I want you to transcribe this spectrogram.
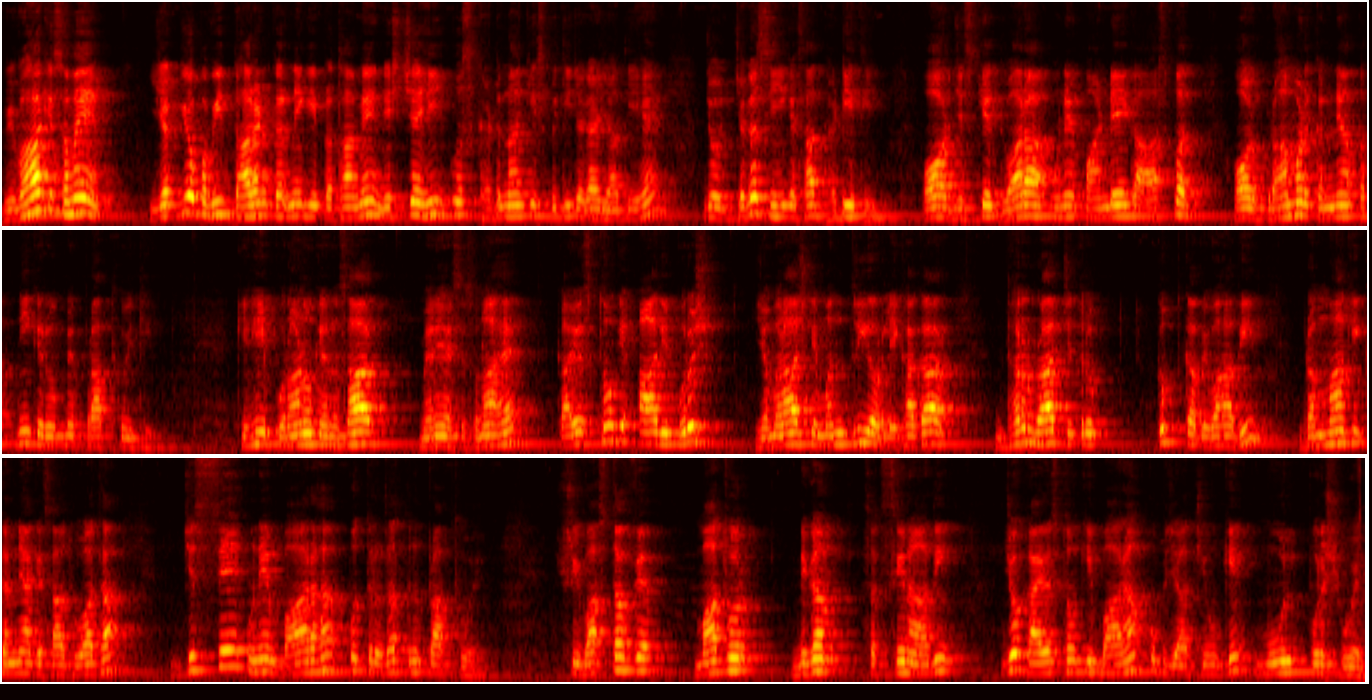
विवाह के समय यज्ञोपवीत धारण करने की प्रथा में निश्चय ही उस घटना की स्मृति जगाई जाती है, जो जगत सिंह के साथ घटी थी और जिसके द्वारा उन्हें पांडे का आस्पद और ब्राह्मण कन्या पत्नी के रूप में प्राप्त हुई थी। किन्हीं पुराणों के अनुसार मैंने ऐसे सुना है, कायस्थों के आदि पुरुष, यमराज के मंत्री और लेखाकार, धर्मराज चित्रगुप्त का विवाह भी ब्रह्मा की कन्या के साथ हुआ था, जिससे उन्हें बारह पुत्र रत्न प्राप्त हुए। श्रीवास्तव्य, माथुर, निगम, सक्सेना आदि, जो कायस्थों की बारह उपजातियों के मूल पुरुष हुए।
